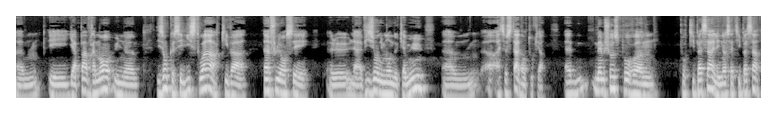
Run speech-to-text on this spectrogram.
et il n'y a pas vraiment une, disons que c'est l'histoire qui va influencer la vision du monde de Camus à ce stade en tout cas. même chose pour pour Tipasa, les noces à Tipasa.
